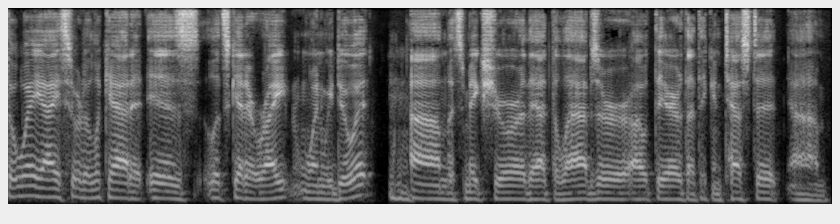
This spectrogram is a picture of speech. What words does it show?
the way I sort of look at it is let's get it right when we do it. Mm-hmm. Um, let's make sure that the labs are out there, that they can test it. Um,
